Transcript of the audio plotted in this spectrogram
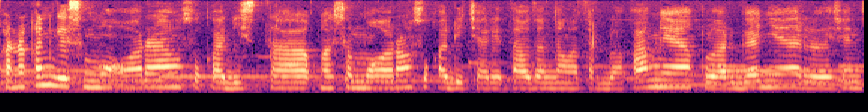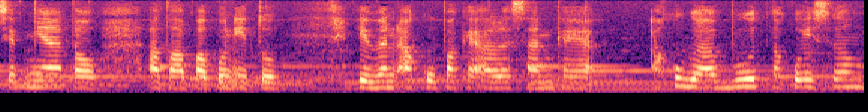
karena kan gak semua orang suka di stalk gak semua orang suka dicari tahu tentang latar belakangnya keluarganya relationshipnya atau atau apa pun itu. Even aku pakai alasan kayak aku gabut aku iseng.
